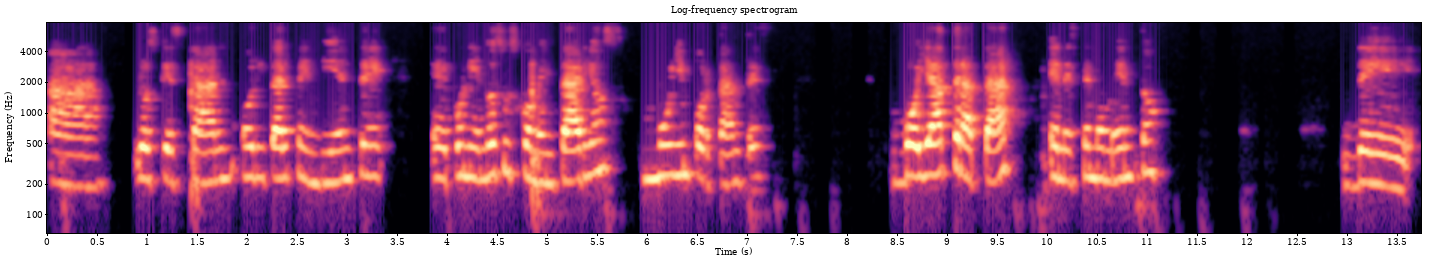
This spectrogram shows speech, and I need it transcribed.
a los que están ahorita al pendiente eh, poniendo sus comentarios muy importantes voy a tratar en este momento de,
